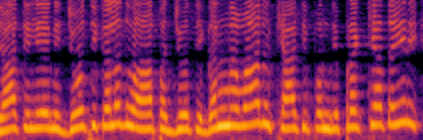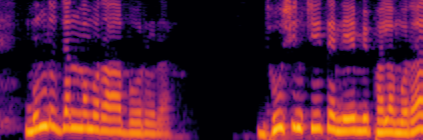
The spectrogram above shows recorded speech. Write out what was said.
జాతి లేని జ్యోతి కలదు ఆపజ్యోతి గన్నవారు ఖ్యాతి పొంది ప్రఖ్యాత ముందు జన్మము రాబోరురా దూషించితే నేమి ఫలమురా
